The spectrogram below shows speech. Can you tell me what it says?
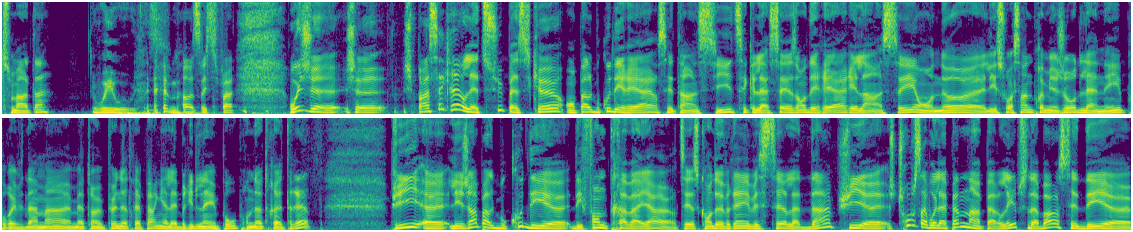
tu m'entends? Oui, oui, oui. bon, c'est super. Oui, je, je, je pensais écrire là-dessus parce que on parle beaucoup des REER ces temps-ci. Tu sais que la saison des REER est lancée. On a euh, les 60 premiers jours de l'année pour évidemment mettre un peu notre épargne à l'abri de l'impôt pour notre retraite. Puis euh, les gens parlent beaucoup des, euh, des fonds de travailleurs. Tu sais, est-ce qu'on devrait investir là-dedans? Puis je trouve que ça vaut la peine d'en parler. Parce que d'abord, c'est des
